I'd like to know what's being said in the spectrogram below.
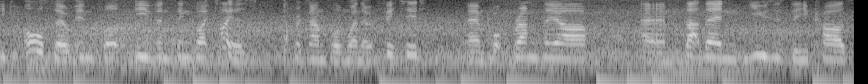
You can also input even things like tyres, for example, when they were fitted, um, what brand they are. Um, that then uses the car's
